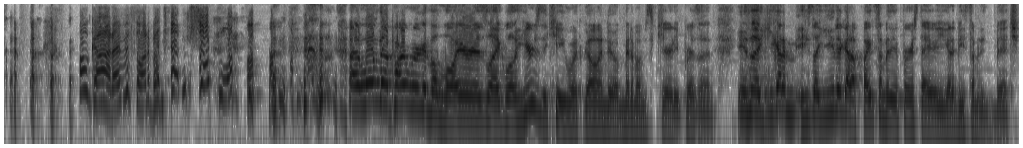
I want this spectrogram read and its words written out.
prison, Yeah. God, I haven't thought about that in so long. I love that part where the lawyer is like, "Well, here's the key with going to a minimum security prison." He's like, "You gotta," he's like, "You either gotta fight somebody the first day, or you gotta be somebody's bitch."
